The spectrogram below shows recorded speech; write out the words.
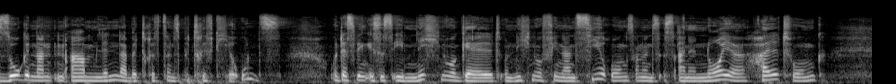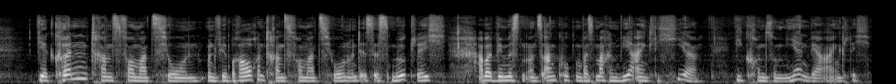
sogenannten armen Länder betrifft, sondern es betrifft hier uns. Und deswegen ist es eben nicht nur Geld und nicht nur Finanzierung, sondern es ist eine neue Haltung. Wir können Transformation und wir brauchen Transformation und es ist möglich, aber wir müssen uns angucken, was machen wir eigentlich hier? Wie konsumieren wir eigentlich?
